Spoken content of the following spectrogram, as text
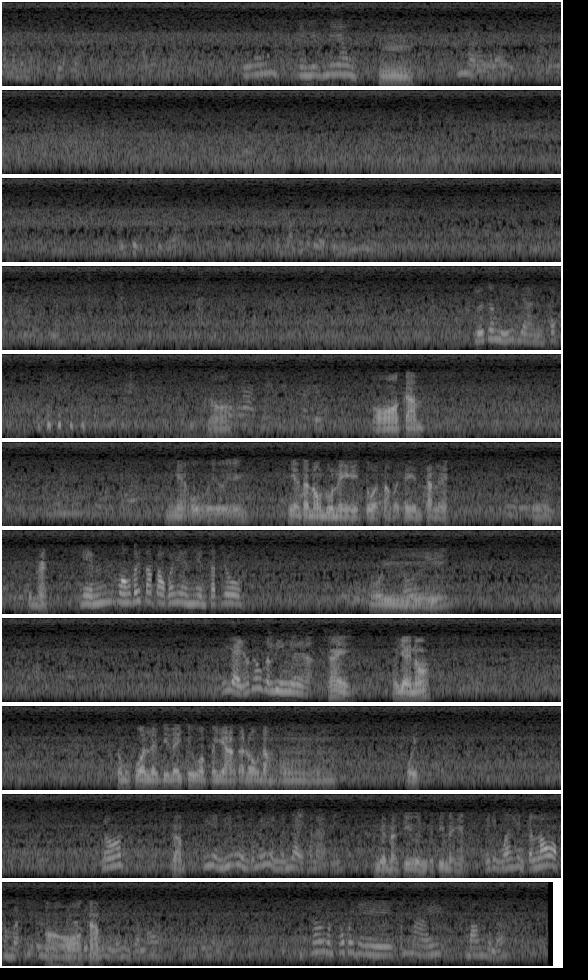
มันมันมันมันเนี่ยเนี่ยมาแล้วมาแล้วอุ้ยอยังเงี้แมวอืมไปเลยรู้สึกถึงแล้วจังหวะที่กระโดดอื หรือจะมีอีกอย่างหนึ่งพกเนาะข้างล่างมีผีเสื้อเยอะอ๋อครับยังไงโอ้ยโอ้ยโอ้ยเนี่ยถ้าน้องดูในตัวสับอาจจะเห็นชัดเลยเออเห็นไหมเห็นมองด้วยตาเปล่าก็เห็นเห็นชัดอยู่โอ้ยนี่ใหญ่เท่าๆกับลิงเลยอะ ใช่ ตัวใหญ่เนาะ สมควรเลยที่ได้ชื่อว่าพญากระโรกดำอืมโอ้ยเนาะครับที่เห็นที่อื่นก็ไม่เห็นมันใหญ่ขนาดนี้ เดี๋ยวนะที่อื่นคือที่ไหนอะหมายถึงว่าเห็นกระรอกทำไมที่อื่นอ๋อเวลาไปครับที่อื่นแล้วเห็นกระรอกที่นี่ก็ใหญ่ถ้ามันเข้าไปในต้นไม้บังหมดแล้ว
